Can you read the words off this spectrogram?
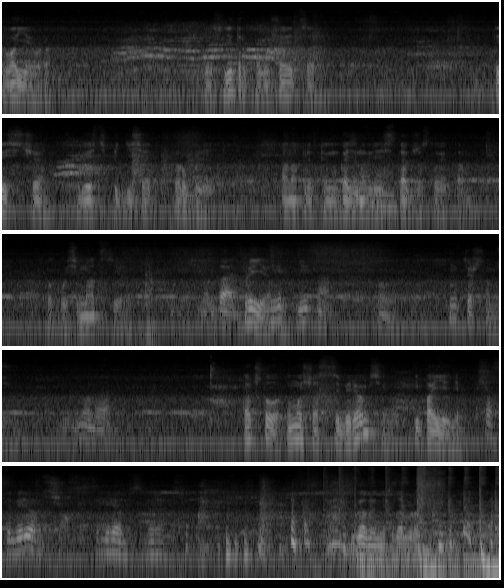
2 евро. То есть литр получается 1250 рублей. А на, принципе, магазинах здесь также стоит там около 18 евро. Ну да. Приятно. дев- 19. Ну, Ну, те же самые. Ну да. Так что вот, ну мы сейчас соберемся и поедем. Сейчас соберемся, сейчас соберемся, соберемся. Главное не разобраться.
